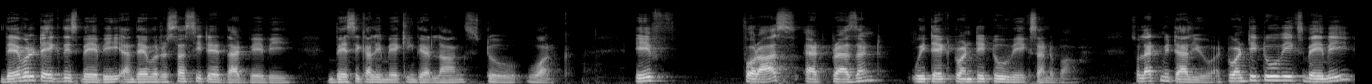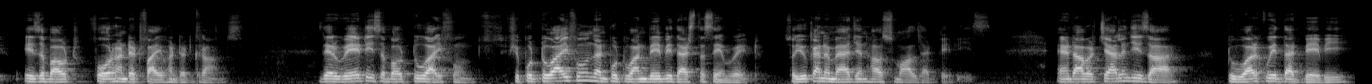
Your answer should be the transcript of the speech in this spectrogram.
they will take this baby and they will resuscitate that baby, basically making their lungs to work. If for us at present, we take 22 weeks and above. So let me tell you, a 22 weeks baby is about 400, 500 grams. Their weight is about two iPhones. If you put two iPhones and put one baby, that's the same weight. So you can imagine how small that baby is. And our challenges are to work with that baby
